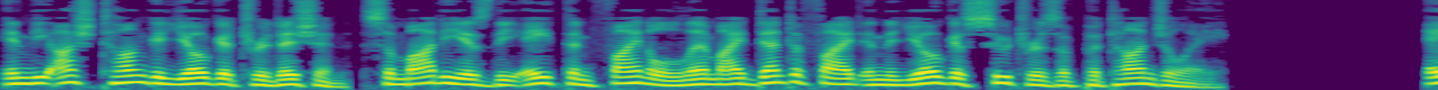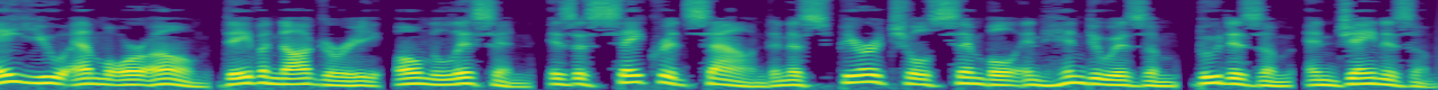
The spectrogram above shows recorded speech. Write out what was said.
In the Ashtanga Yoga tradition, samadhi is the eighth and final limb identified in the Yoga Sutras of Patanjali. Aum or Om Devanagari, Om listen, is a sacred sound and a spiritual symbol in Hinduism, Buddhism, and Jainism.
